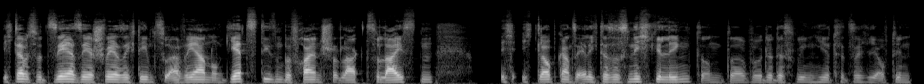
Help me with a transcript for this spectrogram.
Ich glaube, es wird sehr, sehr schwer, sich dem zu erwehren und jetzt diesen Befreiungsschlag zu leisten. Ich, ich glaube ganz ehrlich, dass es nicht gelingt und äh, würde deswegen hier tatsächlich auf den,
